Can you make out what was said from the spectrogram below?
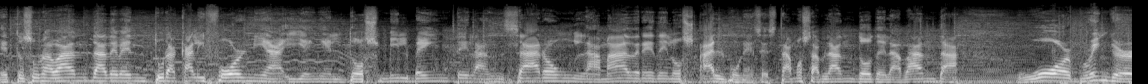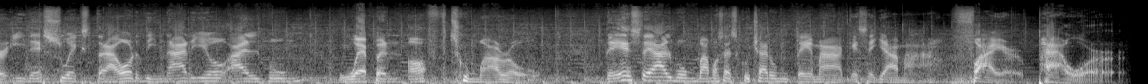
Esto es una banda de Ventura, California y en el 2020 lanzaron la madre de los álbumes. Estamos hablando de la banda Warbringer y de su extraordinario álbum Weapon of Tomorrow. De este álbum vamos a escuchar un tema que se llama Firepower.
